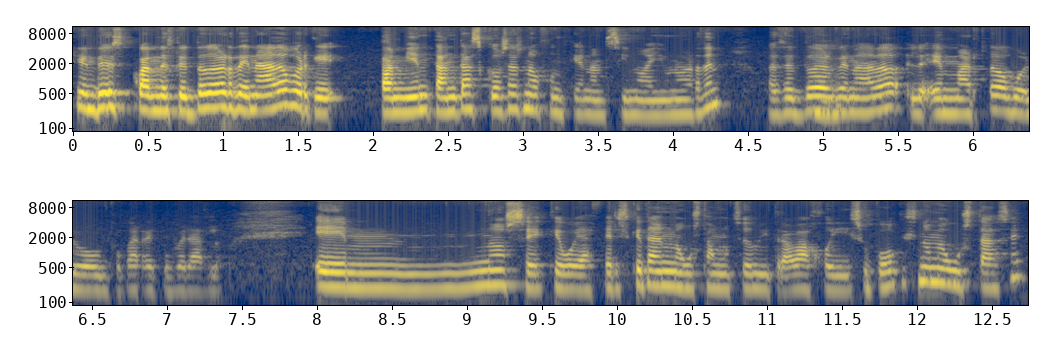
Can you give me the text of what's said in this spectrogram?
Y entonces cuando esté todo ordenado, porque también tantas cosas no funcionan si no hay un orden, cuando esté todo ordenado, en marzo vuelvo un poco a recuperarlo. Em, no sé qué voy a hacer. Es que también me gusta mucho mi trabajo y supongo que si no me gustase,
